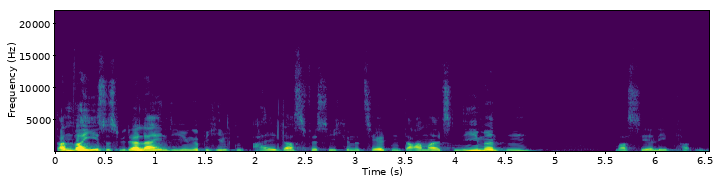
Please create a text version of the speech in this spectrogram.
Dann war Jesus wieder allein, die Jünger behielten all das für sich und erzählten damals niemanden, was sie erlebt hatten.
